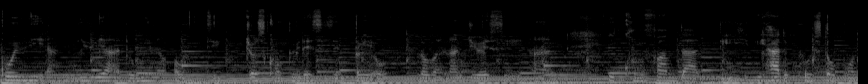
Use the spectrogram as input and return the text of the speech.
Korey and Olivia are the winner of the just concluded season three of Love Island USA, and he confirmed that he, he had a post up on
